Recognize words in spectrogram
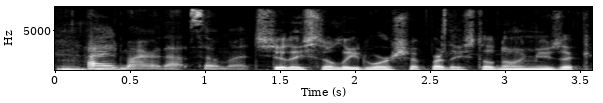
Mm-hmm. I admire that so much. do they still lead worship? Are they still doing music?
